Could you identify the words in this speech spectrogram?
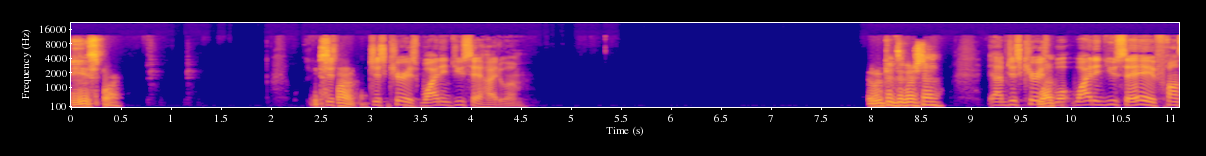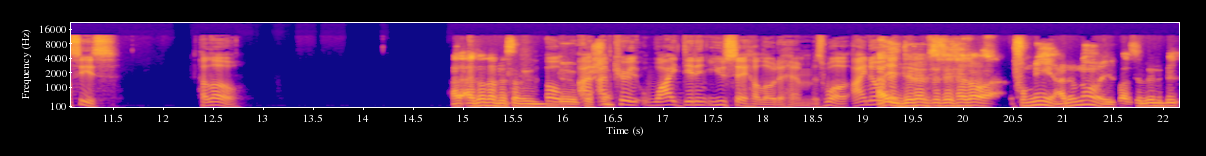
His part. His just, part. Just curious, why didn't you say hi to him? Repeat the question. I'm just curious. What? Why didn't you say, "Hey, Francis, hello"? I, I don't understand oh, the question. I, am curious. Why didn't you say hello to him as well? I know I didn't say hello. For me, I don't know. It was a little bit.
